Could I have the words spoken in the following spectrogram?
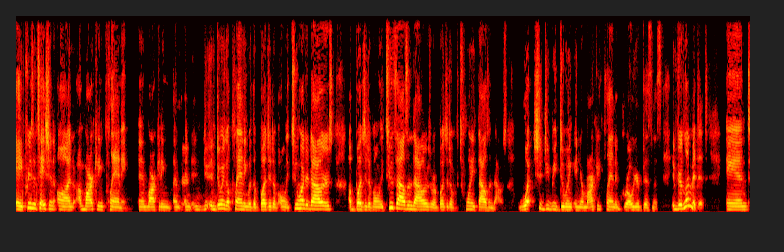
a presentation on marketing planning and marketing and, and, and, doing a planning with a budget of only $200 a budget of only $2000 or a budget of $20000 what should you be doing in your marketing plan to grow your business if you're limited? And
